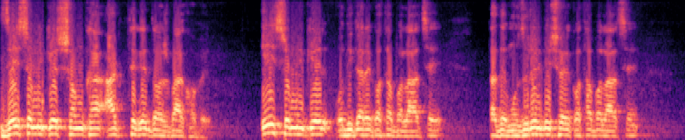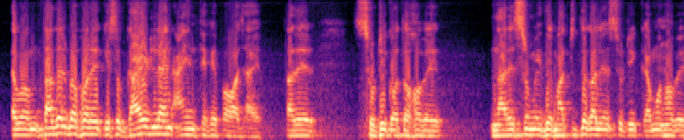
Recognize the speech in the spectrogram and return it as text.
যে শ্রমিকের সংখ্যা আট থেকে দশ ভাগ হবে, এই শ্রমিকের অধিকারের কথা বলা আছে, তাদের মজুরির বিষয়ে কথা বলা আছে এবং তাদের ব্যাপারে কিছু গাইডলাইন আইন থেকে পাওয়া যায়। তাদের ছুটি কত হবে? নারী শ্রমিকদের মাতৃত্বকালীন ছুটি কেমন হবে?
